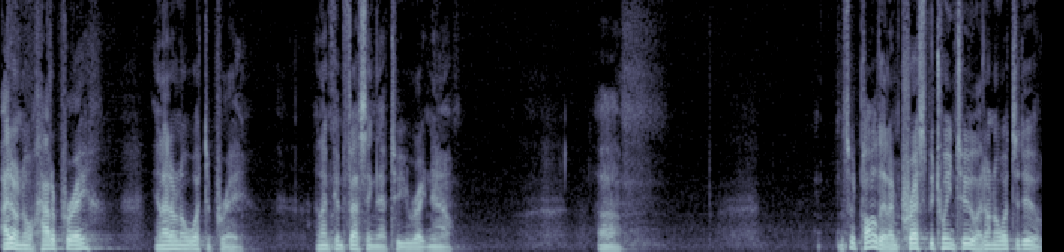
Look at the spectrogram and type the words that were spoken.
I don't know how to pray, and I don't know what to pray. And I'm confessing that to you right now. Uh, that's what Paul did. I'm pressed between two. I don't know what to do.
